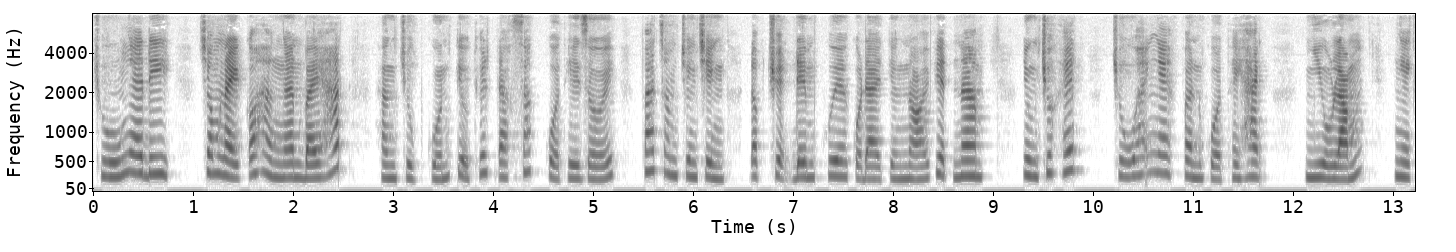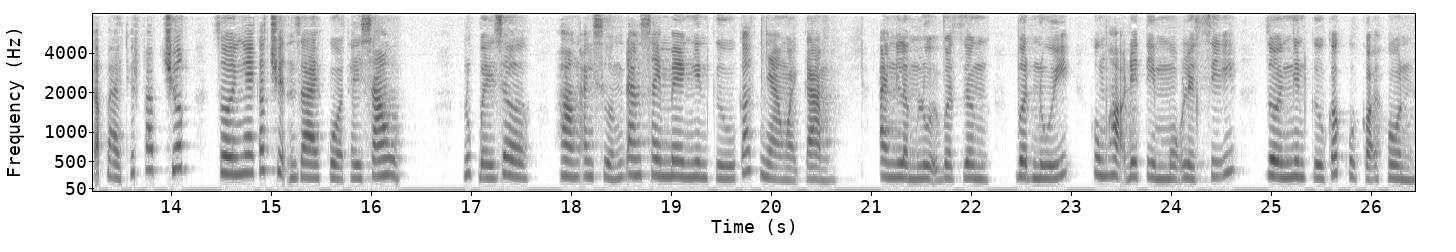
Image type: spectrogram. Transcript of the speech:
chú nghe đi, trong này có hàng ngàn bài hát, hàng chục cuốn tiểu thuyết đặc sắc của thế giới phát trong chương trình đọc truyện đêm khuya của Đài Tiếng Nói Việt Nam. Nhưng trước hết, chú hãy nghe phần của thầy Hạnh. Nhiều lắm, nghe các bài thuyết pháp trước, rồi nghe các chuyện dài của thầy sau. Lúc bấy giờ, Hoàng Anh Sướng đang say mê nghiên cứu các nhà ngoại cảm. Anh lầm lụi vượt rừng, vượt núi, cùng họ đi tìm mộ liệt sĩ, rồi nghiên cứu các cuộc gọi hồn.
